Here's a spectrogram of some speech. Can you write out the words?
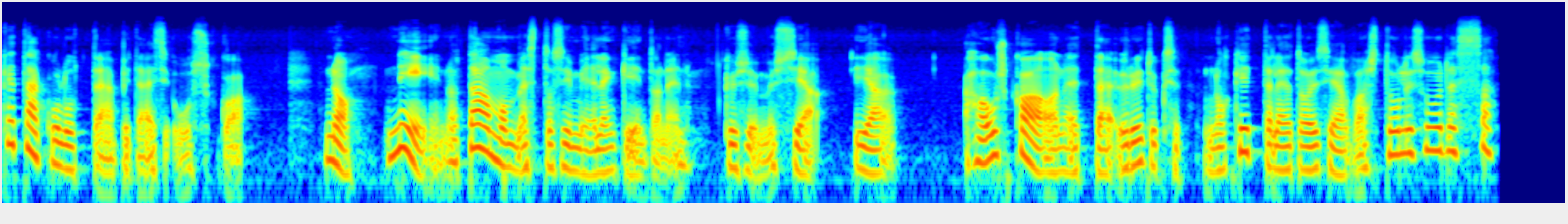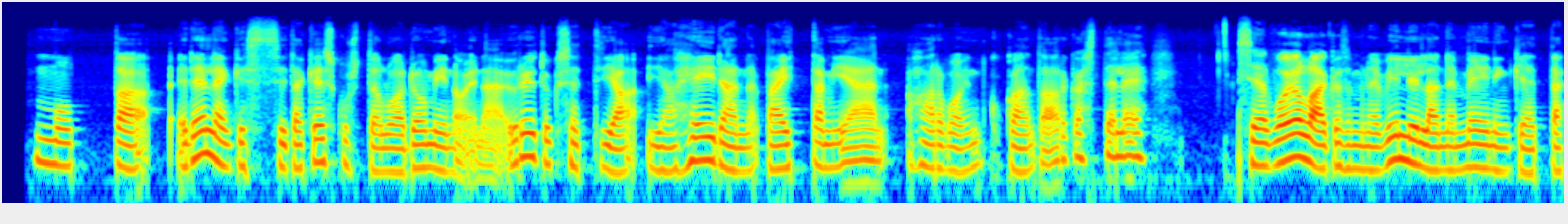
ketä kuluttajan pitäisi uskoa. No, niin, no tämä on mun mielestä tosi mielenkiintoinen kysymys, ja, ja hauskaa on, että yritykset nokittelee toisiaan vastuullisuudessa, mutta mutta edelleenkin sitä keskustelua dominoi nämä yritykset ja, ja heidän väittämiään harvoin kukaan tarkastelee. Siellä voi olla aika semmoinen villiläinen meininki, että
